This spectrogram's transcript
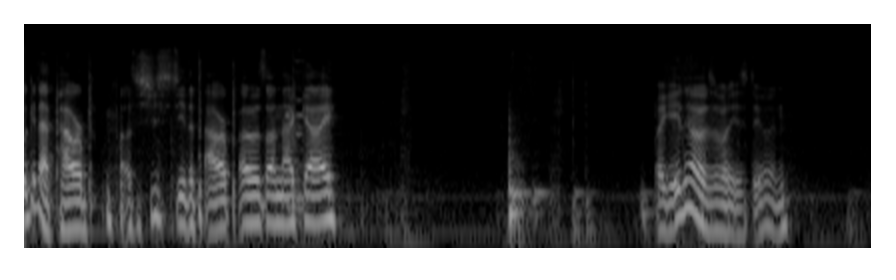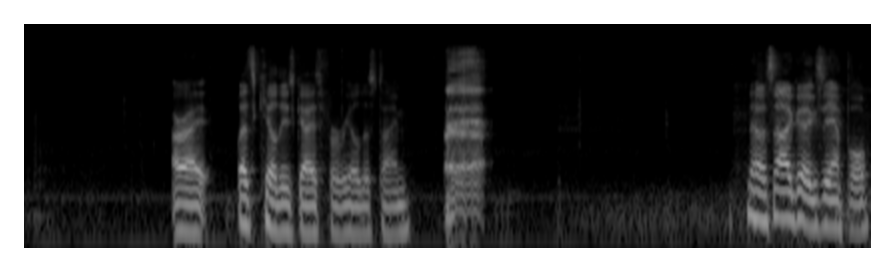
Look at that power. pose. Did you see the power pose on that guy? Like, he knows what he's doing. Alright, let's kill these guys for real this time. no, it's not a good example.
